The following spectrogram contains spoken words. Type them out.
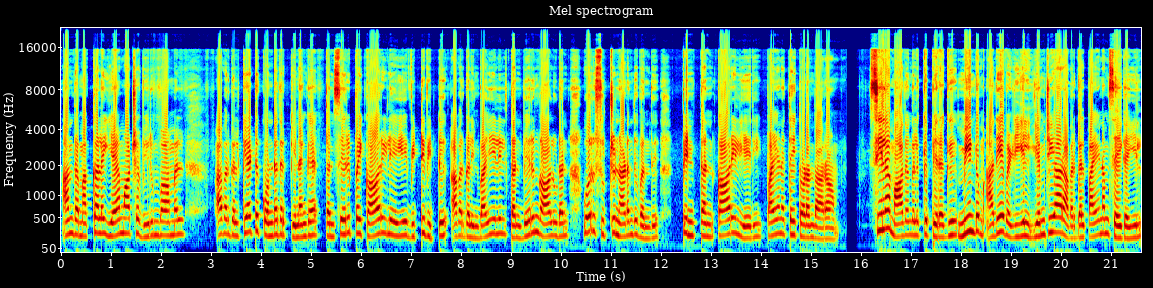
அந்த மக்களை ஏமாற்ற விரும்பாமல் அவர்கள் கேட்டுக்கொண்டதற்கிணங்க தன் செருப்பை காரிலேயே விட்டுவிட்டு அவர்களின் வயலில் தன் வெறுங்காலுடன் ஒரு சுற்று நடந்து வந்து பின் தன் காரில் ஏறி பயணத்தைத் தொடர்ந்தாராம். சில மாதங்களுக்கு பிறகு மீண்டும் அதே வழியில் எம்ஜிஆர் அவர்கள் பயணம் செய்கையில்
